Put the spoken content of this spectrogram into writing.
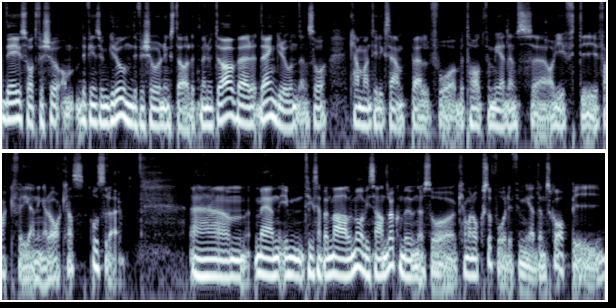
det är ju så att det finns en grund i försörjningsstödet men utöver den grunden så kan man till exempel få betalt för medlemsavgift i fackföreningar och a-kassa och sådär. Ehm, men i till exempel Malmö och vissa andra kommuner så kan man också få det för medlemskap i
